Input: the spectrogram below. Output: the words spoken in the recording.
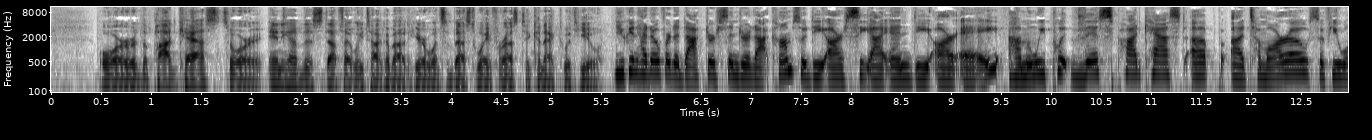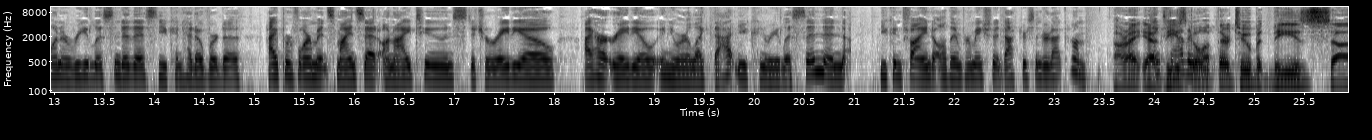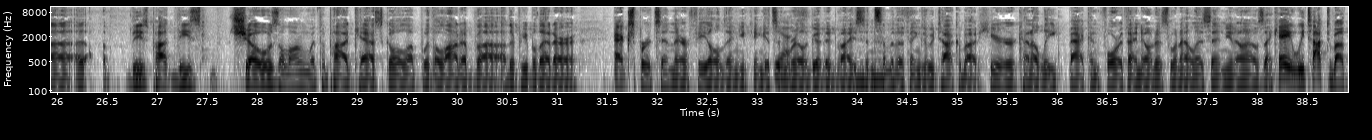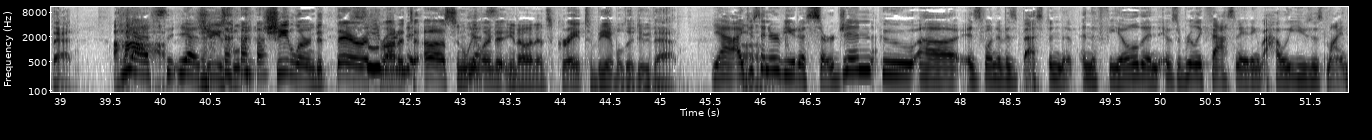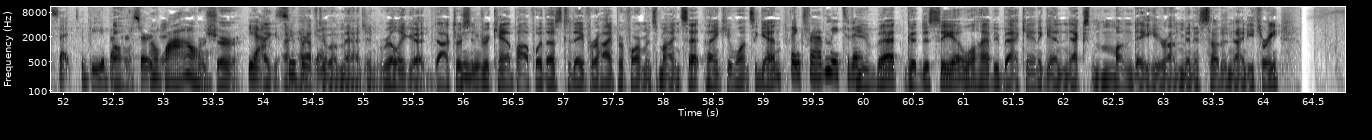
or the podcasts or any of this stuff that we talk about here, what's the best way for us to connect with you? You can head over to drcindra.com, so D R C I N D R A. Um, and we put this podcast up uh, tomorrow. So if you want to re listen to this, you can head over to High Performance Mindset on iTunes, Stitcher Radio, iHeartRadio, anywhere like that. You can re listen and you can find all the information at drcindra.com. All right, yeah, Thanks these go me. up there too. But these uh, uh, these pod, these shows, along with the podcast, go up with a lot of uh, other people that are experts in their field, and you can get some Yes. Mm-hmm. real good advice. And some of the things we talk about here kind of leak back and forth. I noticed when I listen, you know, I was like, hey, we talked about that. Aha! Yes, yes. She's she learned it there and brought it learned to us, and we Yes. learned it. You know, and it's great to be able to do that. Yeah, I Um, just interviewed a surgeon who uh, is one of his best in the in the field, and it was really fascinating about how he uses mindset to be a better surgeon. Oh, wow. For sure. Yeah, I, I have to good. Mm-hmm. imagine. Really good. Dr. Cindra Kamphoff with us today for High Performance Mindset. Thank you once again. Thanks for having me today. You bet. Good to see you. We'll have you back in again next Monday here on Minnesota 93.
